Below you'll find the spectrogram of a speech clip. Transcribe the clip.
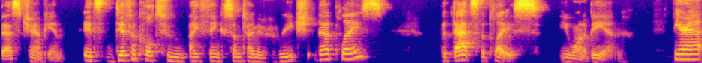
best champion. It's difficult to, I think, sometimes reach that place but that's the place you want to be in. Vera,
